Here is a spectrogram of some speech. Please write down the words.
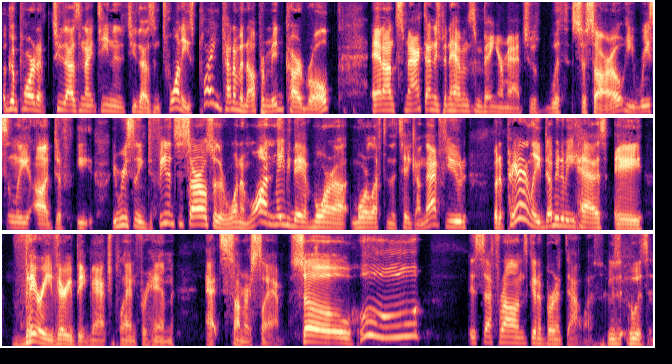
a good part of 2019 into 2020. He's playing kind of an upper mid card role, and on SmackDown he's been having some banger matches with Cesaro. He recently uh def- he, he, recently defeated Cesaro, so they're one and one. Maybe they have more uh, more left in the tank on that feud, but apparently WWE has a very very big match planned for him at SummerSlam. So who is Seth Rollins going to burn it down with? Who's who is it?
